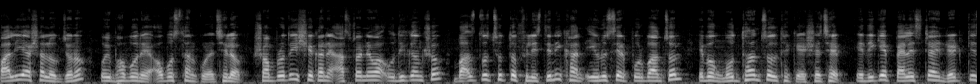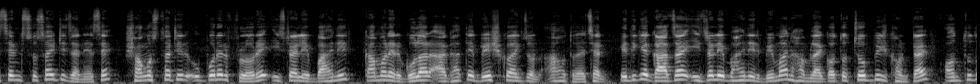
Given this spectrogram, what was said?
পালিয়ে আসা লোকজন ওই ভবনে অবস্থান করেছিল। সম্প্রতি সেখানে আশ্রয় নেওয়া অধিকাংশ বাস্তুচ্যুত ফিলিস্তিনি খান ইউনুসের পূর্বাঞ্চল এবং মধ্যাঞ্চল থেকে এসেছে। এদিকে প্যালেস্টাইন রেড ক্রিসেন্ট সোসাইটি জানিয়েছে, সংস্থাটির উপরের ফ্লোরে ইসরায়েলি বাহিনীর কামানের গোলার আঘাতে বেশ কয়েকজন আহত হয়েছেন। এদিকে গাজায় ইসরায়েলি বাহিনীর বিমান হামলায় গত চব্বিশ ঘন্টায় অন্তত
